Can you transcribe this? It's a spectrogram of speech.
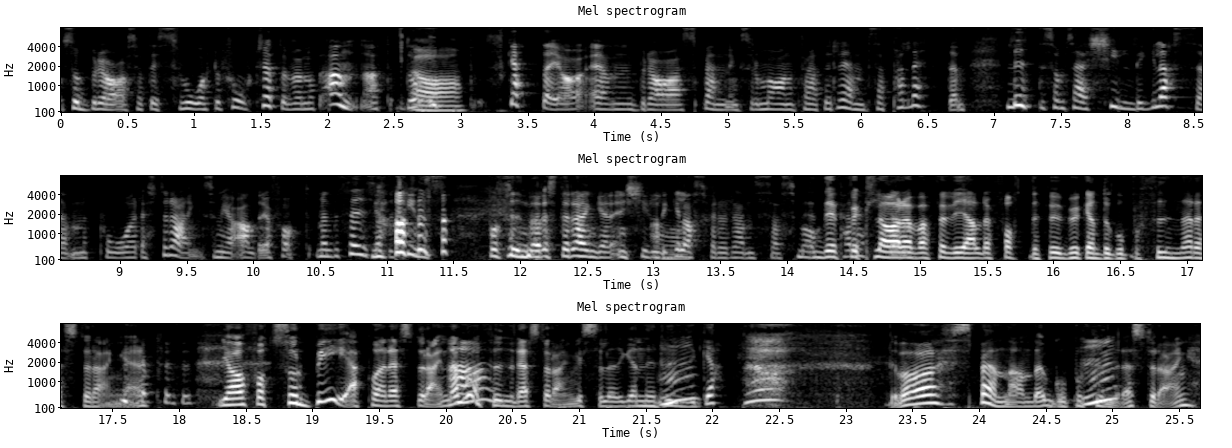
så bra så att det är svårt att fortsätta med något annat. Då Ja. uppskattar jag en bra spänningsroman för att rensa paletten. Lite som så här chiliglassen på restaurang som jag aldrig har fått. Men det sägs att det finns på fina restauranger en chiliglass för att rensa smakpaletten. Det förklarar varför vi aldrig fått det, för vi brukar inte gå på fina restauranger. Precis. Jag har fått sorbet på en restaurang. Det var en fin restaurang visserligen i Mm. Det var spännande att gå på fin restaurang.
